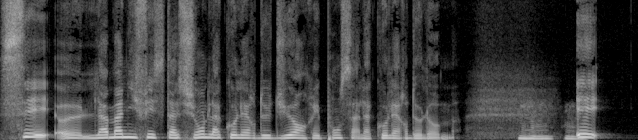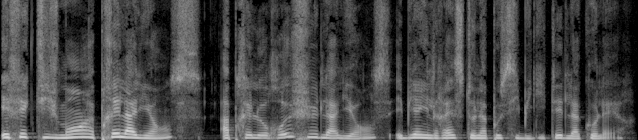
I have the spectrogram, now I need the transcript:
c'est euh, la manifestation de la colère de Dieu en réponse à la colère de l'homme. Mmh, mmh. Et effectivement, après l'alliance, après le refus de l'alliance, eh bien, il reste la possibilité de la colère.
